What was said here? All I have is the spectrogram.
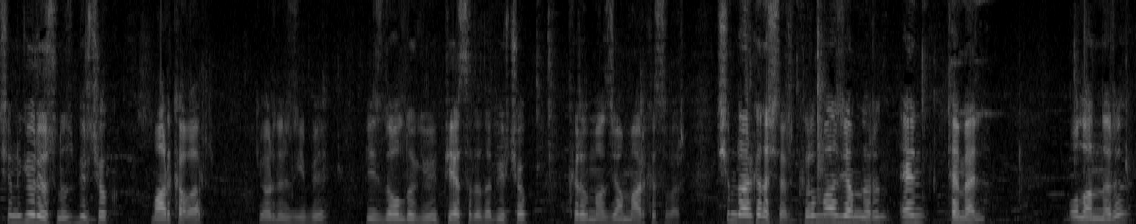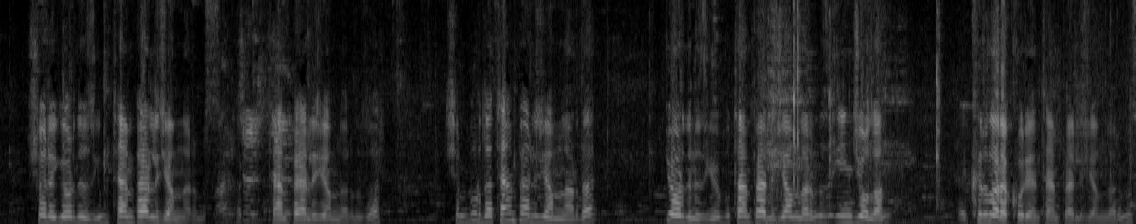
Şimdi görüyorsunuz birçok marka var. Gördüğünüz gibi bizde olduğu gibi piyasada da birçok kırılmaz cam markası var. Şimdi arkadaşlar kırılmaz camların en temel olanları şöyle gördüğünüz gibi temperli camlarımız. Bakın, temperli camlarımız var. Şimdi burada temperli camlarda gördüğünüz gibi bu temperli camlarımız ince olan e, kırılarak koruyan temperli camlarımız.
